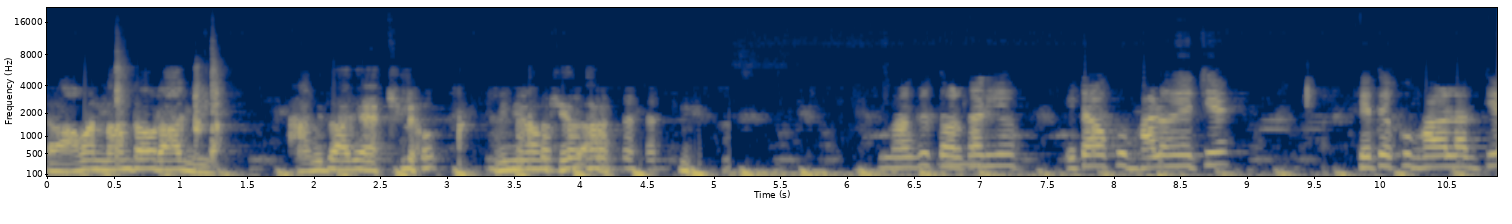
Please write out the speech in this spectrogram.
তা আমার নামটাও রাখবে আমি তো আগে এক কিলো মিনিমাম খেতাম। মাংসের তরকারি এটাও খুব ভালো হয়েছে। খেতে খুব ভালো লাগছে।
